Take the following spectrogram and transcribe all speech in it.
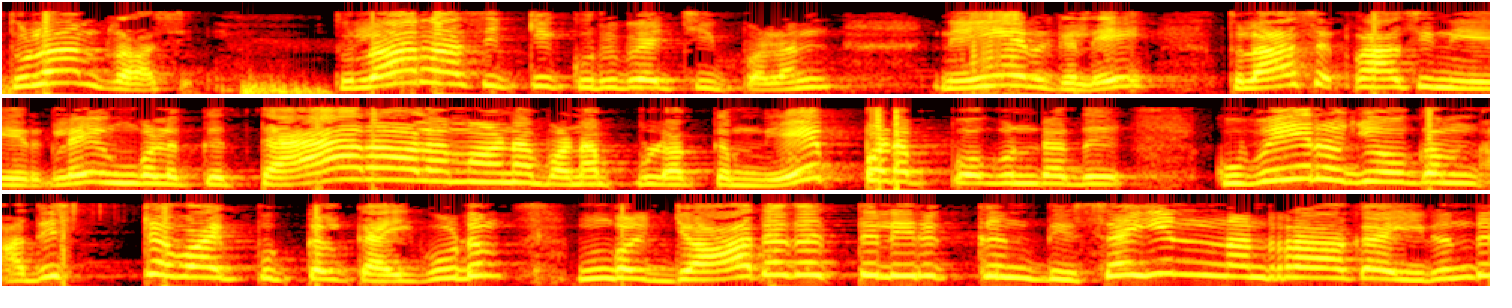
துலாம் ராசி. துளாராசிக்கு குருபேச்சி பலன் நேயர்களே துலா ராசி நேயர்களே உங்களுக்கு தாராளமான பணப்புழக்கம் ஏற்பட போகின்றது. குபேர யோகம் அதிர்ஷ்ட வாய்ப்புகள் கைகூடும். உங்கள் ஜாதகத்தில் இருக்கும் திசையின் நன்றாக இருந்து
